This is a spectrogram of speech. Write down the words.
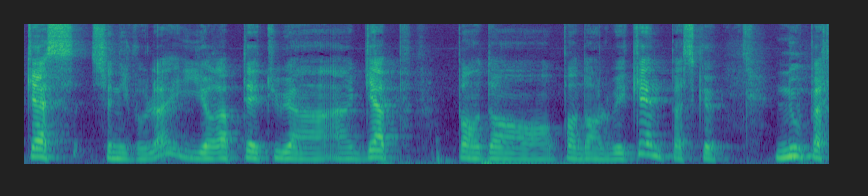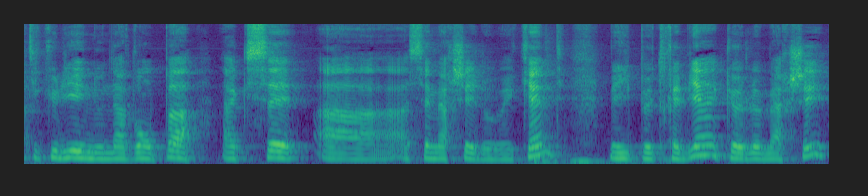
casse ce niveau-là, il y aura peut-être eu un, gap pendant, pendant, le week-end parce que nous particuliers nous n'avons pas accès à, ces marchés le week-end mais il peut très bien que le marché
